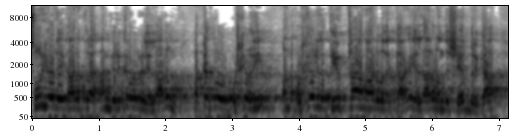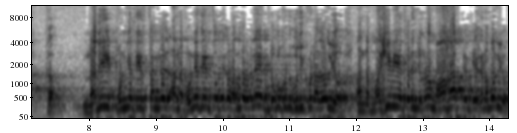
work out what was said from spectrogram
சூரியோதய காலத்தில் அங்கு இருக்கிறவர்கள் எல்லாரும் பக்கத்தில் ஒரு புஷ்கரணி அந்த புஷ்கரணியில் தீர்த்தாமாடுவதற்காக எல்லாரும் வந்து சேர்ந்திருக்கா. நதி புண்ணிய தீர்த்தங்கள் அந்த புண்ணிய தீர்த்தத்துக்கு வந்த உடனே டுமுக்குன்னு குதிக்கூடாதோ இல்லையோ? அந்த மகிமையை தெரிஞ்சுக்கணும் மகாத்மியம் கேட்கணுமோ இல்லையோ?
